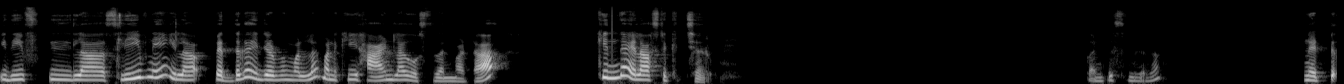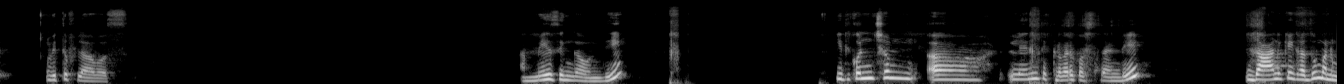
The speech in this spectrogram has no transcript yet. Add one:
ఇది ఇలా స్లీవ్ని ఇలా పెద్దగా ఇవ్వడం వల్ల మనకి హ్యాండ్ లాగా వస్తుంది అనమాట కింద ఎలాస్టిక్ ఇచ్చారు? కనిపిస్తుంది కదా? Net with flowers. అమేజింగ్గా ఉంది. ఇది కొంచెం లెంత్ ఇక్కడ వరకు వస్తుందండి. దానికే కాదు మనం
